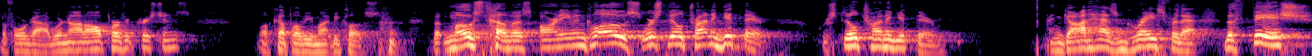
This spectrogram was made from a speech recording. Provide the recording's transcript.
before God. We're not all perfect Christians. Well, a couple of you might be close. but most of us aren't even close. We're still trying to get there. We're still trying to get there. And God has grace for that. The fish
